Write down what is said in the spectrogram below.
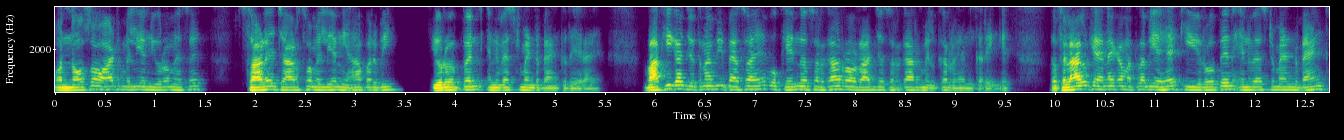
और 908 मिलियन यूरो में से साढ़े चार सौ मिलियन यहाँ पर भी यूरोपियन इन्वेस्टमेंट बैंक दे रहा है। बाकी का जितना भी पैसा है, वो केंद्र सरकार और राज्य सरकार मिलकर वहन करेंगे। तो फ़िलहाल कहने का मतलब यह है कि यूरोपियन इन्वेस्टमेंट बैंक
